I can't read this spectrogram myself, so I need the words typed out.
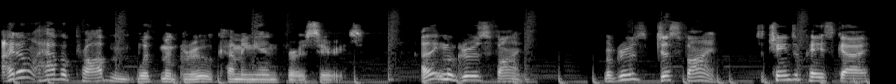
I don't have a problem with McGrew coming in for a series. I think McGrew's fine. McGrew's just fine. It's a change of pace guy.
